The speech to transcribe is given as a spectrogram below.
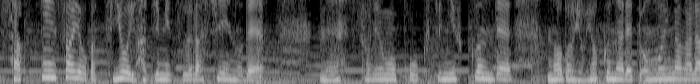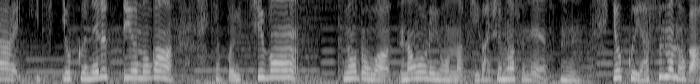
殺菌作用が強い蜂蜜らしいので、ね、それをこう口に含んで喉よ良くなれと思いながらよく寝るっていうのがやっぱ一番喉は治るような気がしますね。うん。よく休むのが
